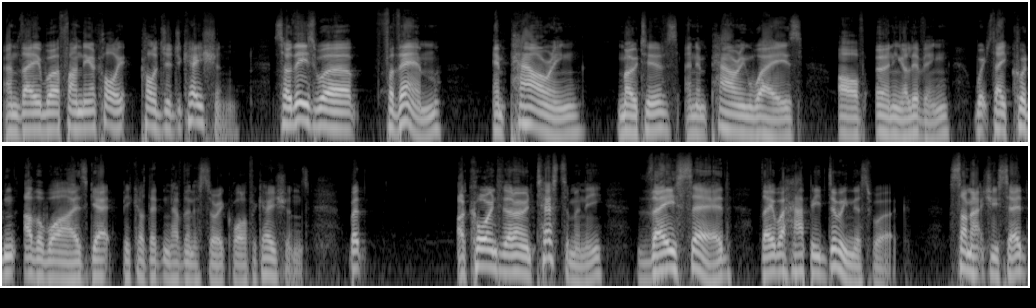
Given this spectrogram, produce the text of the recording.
and they were funding a coll- college education. So these were, for them, empowering motives and empowering ways of earning a living, which they couldn't otherwise get because they didn't have the necessary qualifications. But according to their own testimony, they said they were happy doing this work. Some actually said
